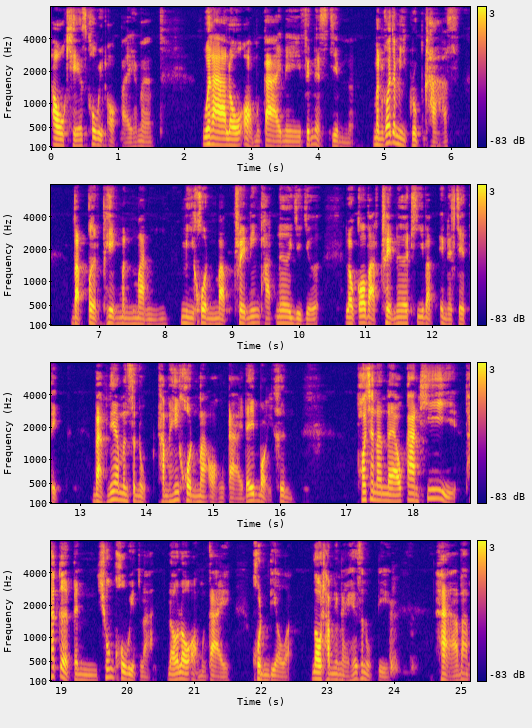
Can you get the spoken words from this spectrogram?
เอาเคสโควิดออกไปใช่ไหมเวลาเราออกกำลังกายในฟิตเนสจิมอะมันก็จะมีกลุ่มคลาสแบบเปิดเพลงมันๆ มีคนแบบ training partner เยอะๆ แล้วก็แบบเทรนเนอร์ที่แบบ energetic แบบเนี้ยมันสนุกทำให้คนมาออกกำลังกายได้บ่อยขึ้น เพราะฉะนั้นแล้วการที่ถ้าเกิดเป็นช่วงโควิดล่ะ แล้วเราออกกำลังกายคนเดียวอะเราทำยังไงให้สนุกดี หาแบบ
